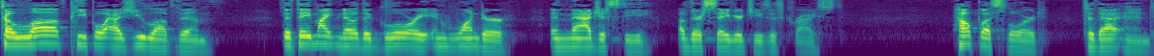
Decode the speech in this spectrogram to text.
to love people as you love them, that they might know the glory and wonder and majesty of their Savior, Jesus Christ. Help us, Lord, to that end.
